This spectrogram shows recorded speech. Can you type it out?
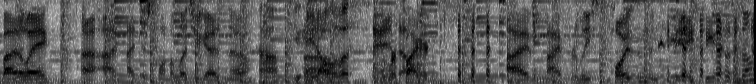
By the way, uh, I, I just want to let you guys know Uh-huh. You hate all of us, and, and, we're uh, fired. I've, I've released poison into the AC system.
